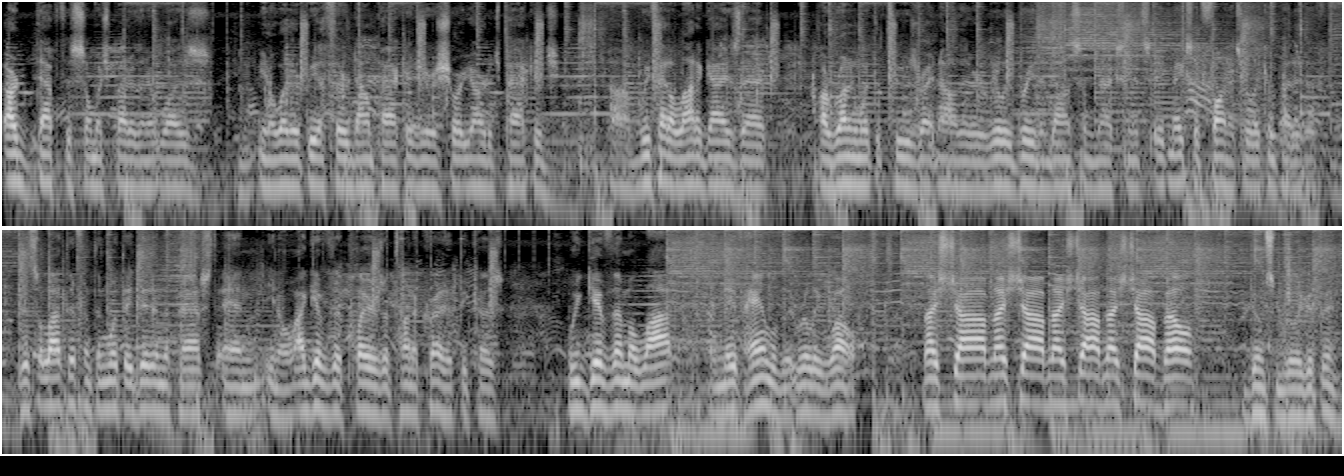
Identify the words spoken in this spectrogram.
Our depth is so much better than it was, you know, whether it be a third down package or a short yardage package. Um, we've had a lot of guys that are running with the twos right now that are really breathing down some necks, and it makes it fun. It's really competitive. It's a lot different than what they did in the past, and you know, I give the players a ton of credit because we give them a lot, and they've handled it really well. Nice job, nice job, nice job, nice job, Bell. You're doing some really good things.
